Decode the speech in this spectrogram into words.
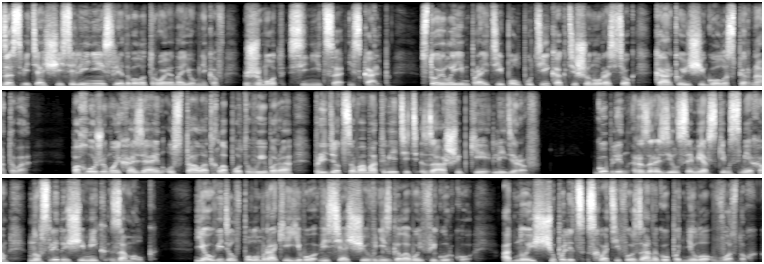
За светящейся линией следовало трое наемников: Жмот, Синица и Скальп. Стоило им пройти полпути, как тишину рассек каркающий голос Пернатова. Похоже, мой хозяин устал от хлопот выбора. Придется вам ответить за ошибки лидеров. Гоблин разразился мерзким смехом, но в следующий миг замолк. Я увидел в полумраке его висящую вниз головой фигурку. Одно из щупалец, схватив его за ногу, подняло в воздух.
